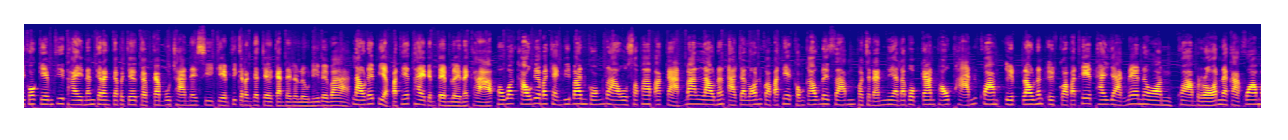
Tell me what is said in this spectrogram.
วิเคราะห์เกมที่ไทยนั้นกำลังจะไปเจอกับกัมพูชาในซีเกมที่กำลังจะเจอกันในเร็วๆนี้ไปว่า เราได้เปรียบประเทศไทยเต็มๆเลยนะคะ เพราะว่าเขาเนี่ยมาแข่งที่บ้านของเราสภาพอากาศบ้านเรานั้นอาจจะร้อนกว่าประเทศของเขาด้วยซ้ำเพราะฉะนั้นเนี่ยระบบการเผาผลาญความอึดเรานั้นอึดกว่าประเทศไทยอย่างแน่นอน ความร้อนนะคะ ความ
